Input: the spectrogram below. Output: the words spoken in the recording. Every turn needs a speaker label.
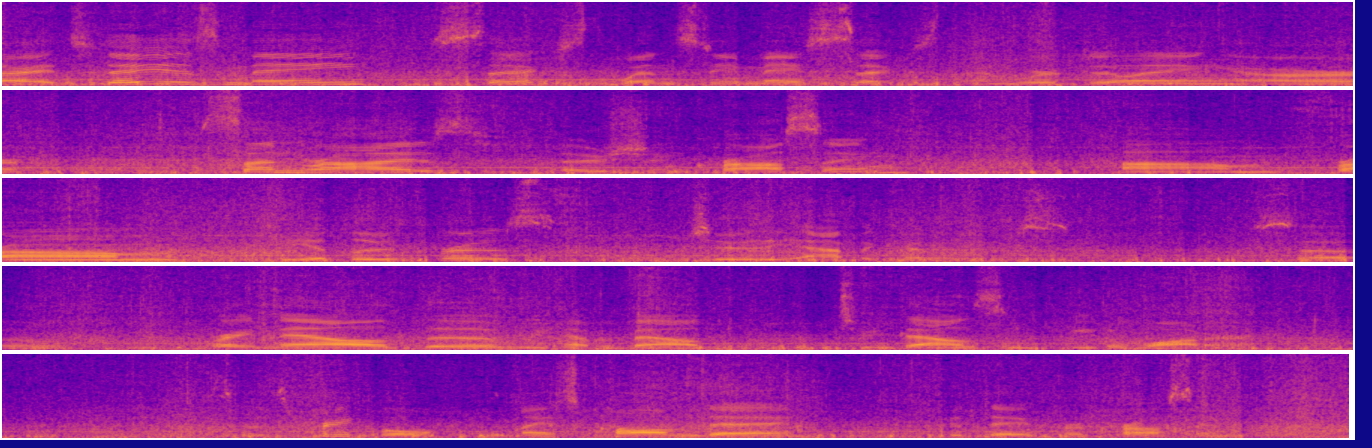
Speaker 1: Alright, today is May 6th, Wednesday, May 6th, and we're doing our sunrise ocean crossing um, from the Eleutheras to the Abacos. So right now the we have about 2,000 feet of water. So it's pretty cool. Nice calm day. Good day for crossing.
